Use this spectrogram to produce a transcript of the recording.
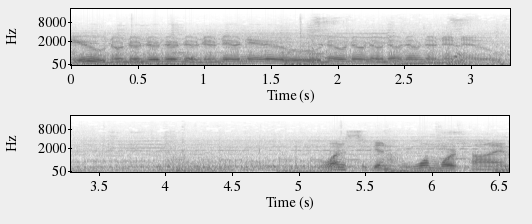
Ew, no, no, no, no, no, no, no, no, no, no, no, no, no, no, no, no. Once again, one more time.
